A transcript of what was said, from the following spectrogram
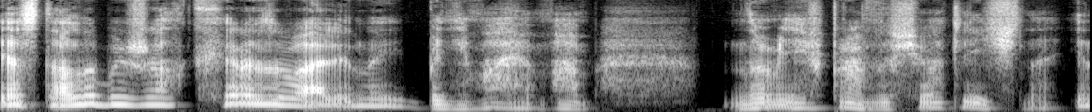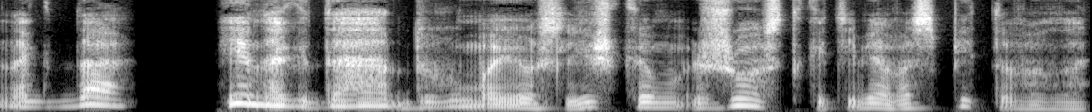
Я стала бы жалкой развалиной. — Понимаю, мам. — но меня и вправду все отлично. Иногда, иногда, думаю, слишком жестко тебя воспитывала.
